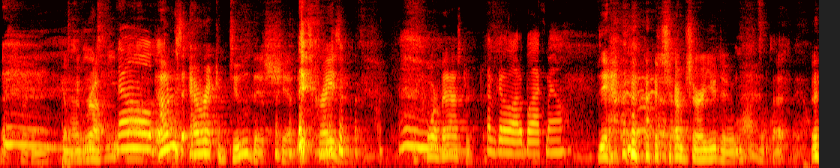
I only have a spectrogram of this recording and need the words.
it's fucking gonna be rough. No, but- How does Eric do this shit? It's crazy. The poor bastard. I've got a lot of blackmail. Yeah, I'm sure you do.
